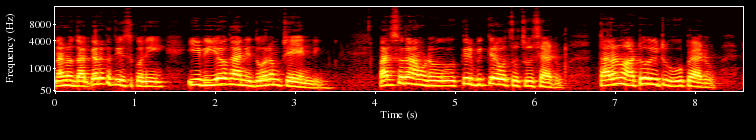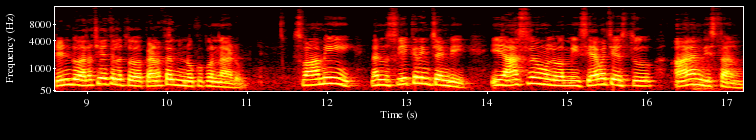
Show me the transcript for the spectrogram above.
నన్ను దగ్గరకు తీసుకుని ఈ వియోగాన్ని దూరం చేయండి. పరశురాముడు ఉక్కిరి బిక్కిరవుతూ చూశాడు. తలను అటూ ఇటూ ఊపాడు. రెండు అరచేతులతో కణతల్ని నొక్కుకున్నాడు. స్వామి నన్ను స్వీకరించండి. ఈ ఆశ్రమంలో మీ సేవ చేస్తూ ఆనందిస్తాను.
